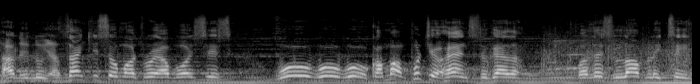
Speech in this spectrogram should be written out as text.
Hallelujah. Thank you so much, Royal Voices. Whoa, whoa, whoa. Come on, put your hands together for this lovely team.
